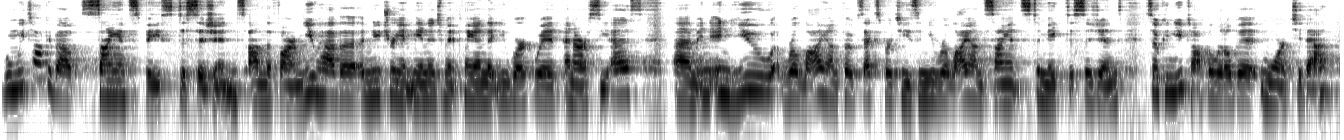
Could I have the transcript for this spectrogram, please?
when we talk about science based decisions on the farm, you have a, a, nutrient management plan that you work with NRCS, um, and, and you rely on folks' expertise and you rely on science to make decisions. So, can you talk a little bit more to that?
